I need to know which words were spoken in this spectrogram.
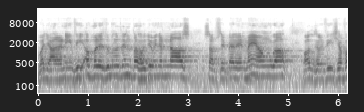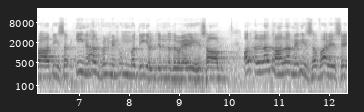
वजारनी फ़ी अव्वल ज़ुमरतिन तखजुमिनन्नास सबसे पहले मैं आऊँगा, बहुत खलफी शफाती सब इन अल्फन मिन उम्मती जन्नत बगैर हिसाब। और अल्लाह ताला मेरी सफारिश से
